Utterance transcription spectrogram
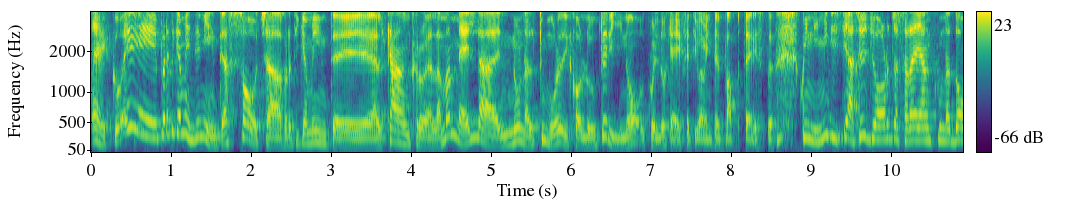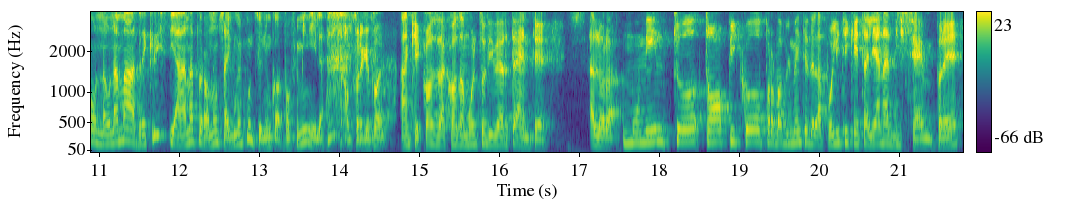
Ecco, e praticamente niente, associa praticamente al cancro e alla mammella e non al tumore del collo uterino, quello che è effettivamente il PAP test. Quindi mi dispiace Giorgia, sarai anche una donna, una madre cristiana, però non sai come funzioni un corpo femminile. No, perché poi anche cosa, cosa molto divertente. Allora, momento topico probabilmente della politica italiana di sempre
